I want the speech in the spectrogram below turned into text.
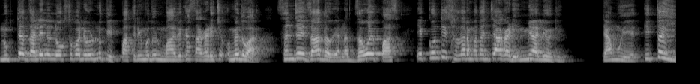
नुकत्याच झालेल्या लोकसभा निवडणुकीत पाथरीमधून महाविकास आघाडीचे उमेदवार संजय जाधव यांना जवळपास एकोणतीस हजार मतांची आघाडी मिळाली होती. त्यामुळे तिथंही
